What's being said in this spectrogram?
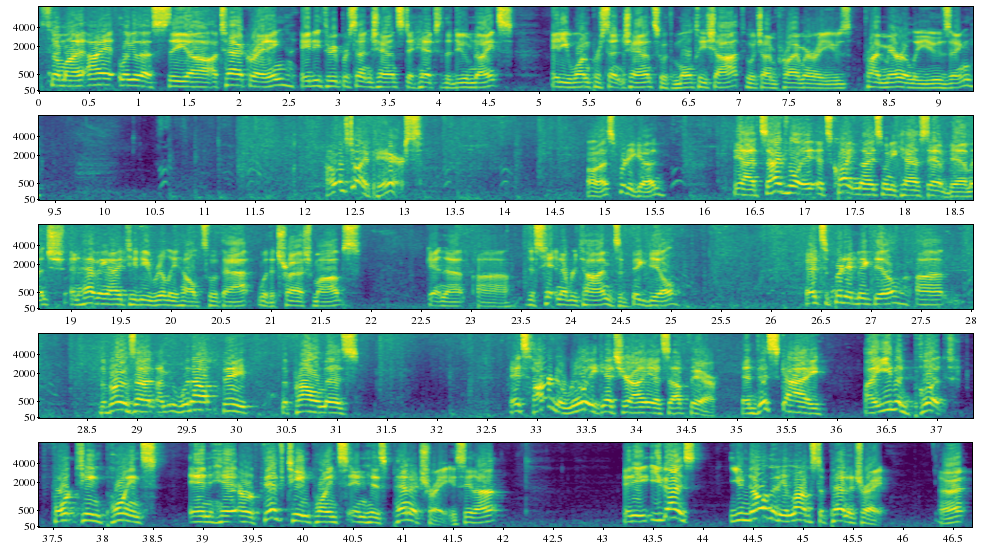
So my, I look at this. The uh, attack rating, 83% chance to hit the Doom Knights, 81% chance with multi-shot, which I'm primary use, primarily using. How much do I pierce? Oh, that's pretty good. Yeah, it's actually, it's quite nice when you cast amp damage, and having ITD really helps with that, with the trash mobs. Getting that, uh, just hitting every time, it's a big deal. It's a pretty big deal. Uh, the bow's on, I mean, without faith, the problem is, it's hard to really get your IS up there. And this guy, I even put 14 points in his, or 15 points in his penetrate. You see that? And he, you guys, you know that he loves to penetrate. All right?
